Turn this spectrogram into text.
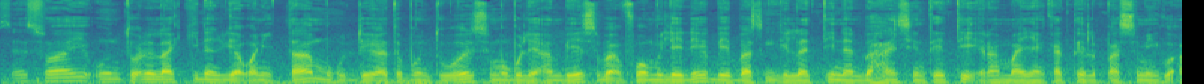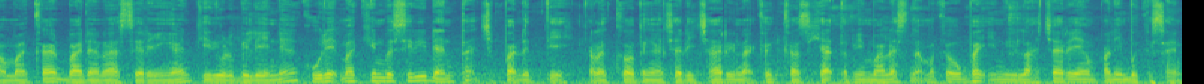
Sesuai untuk lelaki dan juga wanita, muda ataupun tua, semua boleh ambil sebab formula dia bebas gelatin dan bahan sintetik. Ramai yang kata lepas seminggu amalkan, badan rasa ringan, tidur lebih lena, kulit makin berseri dan tak cepat letih. Kalau kau tengah cari cara nak kekal sihat tapi malas nak makan ubat, inilah cara yang paling berkesan.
